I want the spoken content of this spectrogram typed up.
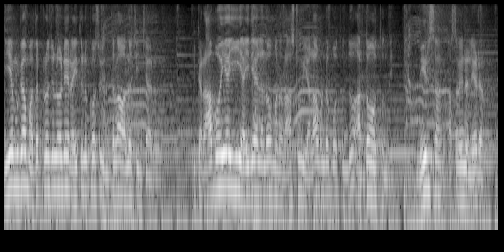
సీఎంగా మొదటి రోజులోనే రైతుల కోసం ఇంతలా ఆలోచించారు. ఇక రాబోయే ఈ ఐదేళ్ళలో మన రాష్ట్రం ఎలా ఉండబోతుందో అర్థమవుతుంది. మీరు సార్ అసలైన లీడర్.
